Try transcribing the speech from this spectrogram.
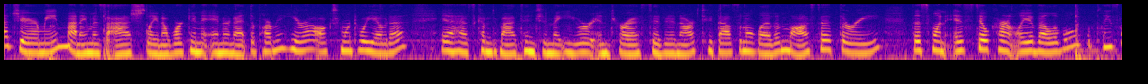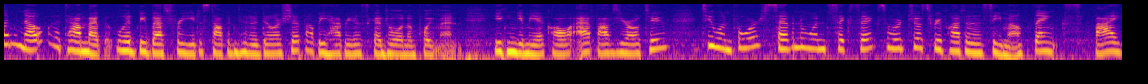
Hi, Jeremy. My name is Ashley, and I work in the Internet Department here at Oxmoor Toyota. It has come to my attention that you are interested in our 2011 Mazda 3. This one is still currently available. Please let me know a time that would be best for you to stop into the dealership. I'll be happy to schedule an appointment. You can give me a call at 502 214 7166 or just reply to this email. Thanks. Bye.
